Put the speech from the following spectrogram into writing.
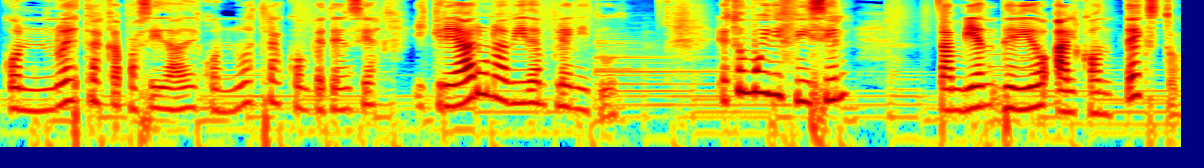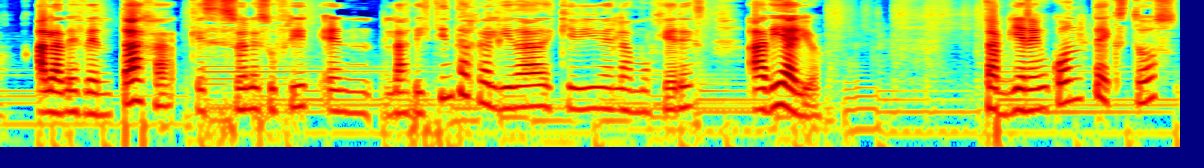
con nuestras capacidades, con nuestras competencias y crear una vida en plenitud. Esto es muy difícil también debido al contexto, a la desventaja que se suele sufrir en las distintas realidades que viven las mujeres a diario. También en contextos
